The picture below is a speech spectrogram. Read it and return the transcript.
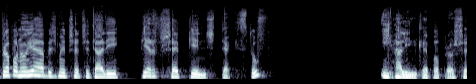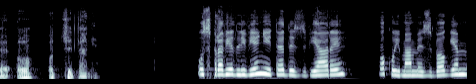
Proponuję, abyśmy przeczytali pierwsze pięć tekstów i Halinkę poproszę o odczytanie. Usprawiedliwieni tedy z wiary, pokój mamy z Bogiem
